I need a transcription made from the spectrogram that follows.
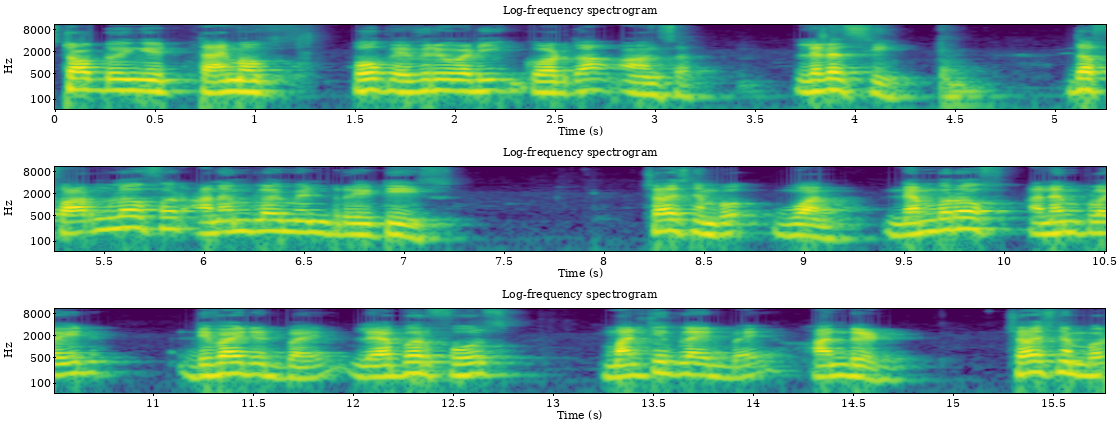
Stop doing it. Time up. Hope everybody got the answer. Let us see. The formula for unemployment rate is choice number 1. Number of unemployed divided by labor force multiplied by 100. Choice number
